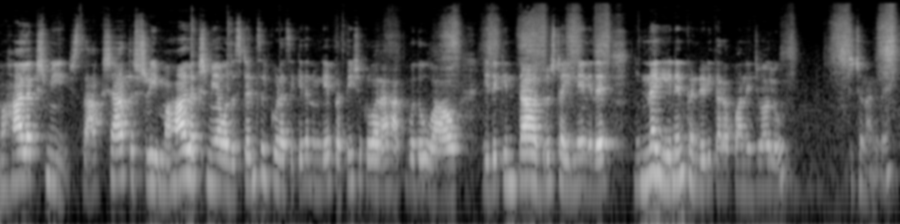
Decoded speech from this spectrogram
ಮಹಾಲಕ್ಷ್ಮಿ, ಸಾಕ್ಷಾತ್ ಶ್ರೀ ಮಹಾಲಕ್ಷ್ಮಿಯ ಒಂದು ಸ್ಟೆನ್ಸಿಲ್ ಕೂಡ ಸಿಕ್ಕಿದೆ. ನಮಗೆ ಪ್ರತಿ ಶುಕ್ರವಾರ ಹಾಕ್ಬೋದು. ವಾವ್! ಇದಕ್ಕಿಂತ ಅದೃಷ್ಟ ಇನ್ನೇನಿದೆ? ಇನ್ನ ಏನೇನು ಕಂಡುಹಿಡಿತಾರಪ್ಪ ನಿಜವಾಗ್ಲೂ? ಅಷ್ಟು ಚೆನ್ನಾಗಿದೆ.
